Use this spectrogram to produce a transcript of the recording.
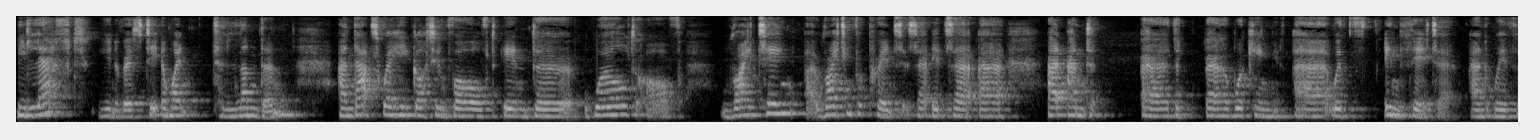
He left university and went to London, and that's where he got involved in the world of writing, uh, writing for print. It's a, it's a, uh, and uh, the, uh, working uh, with in theatre and with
